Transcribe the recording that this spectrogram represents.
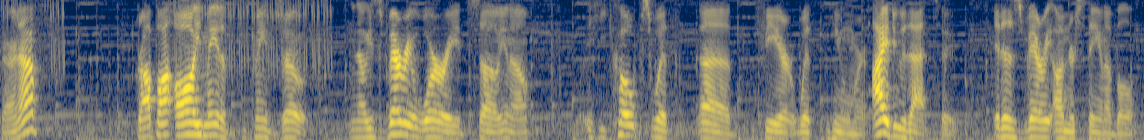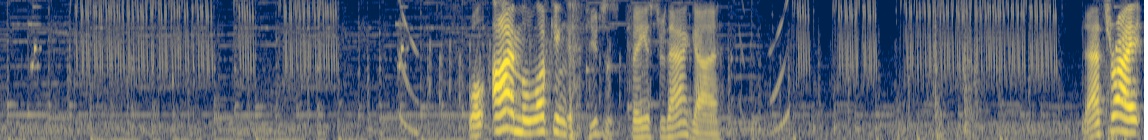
Fair enough. Drop on. Oh, he made a made a joke. You know, he's very worried, so, you know, he copes with uh, fear with humor. I do that too. It is very understandable. Well, I'm looking- You just phased through that guy. That's right.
